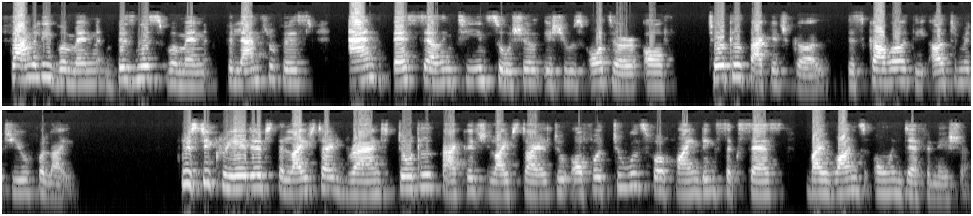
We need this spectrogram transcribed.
family woman, businesswoman, philanthropist, and best selling teen social issues author of Total Package Girl Discover the Ultimate You for Life. Kristi created the lifestyle brand Total Package Lifestyle to offer tools for finding success by one's own definition.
